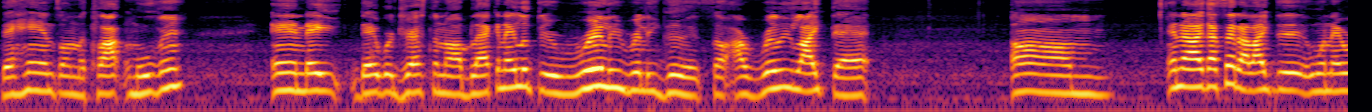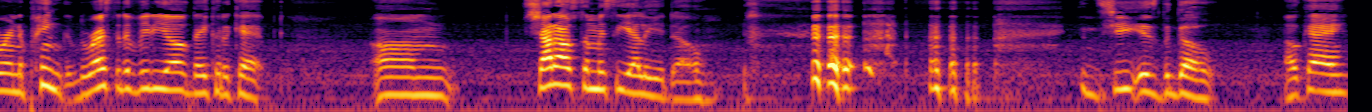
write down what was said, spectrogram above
the hands on the clock moving, and they they were dressed in all black and they looked really really good. So I really like that. Um, and like I said, I liked it when they were in the pink. The rest of the video they could have kept. Um, shout outs to Missy Elliott though. she is the goat. Okay.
